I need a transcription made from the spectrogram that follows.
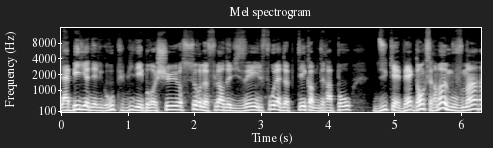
L'abbé Lionel Groux publie des brochures sur le fleur de lysée. Il faut l'adopter comme drapeau du Québec. Donc, c'est vraiment un mouvement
